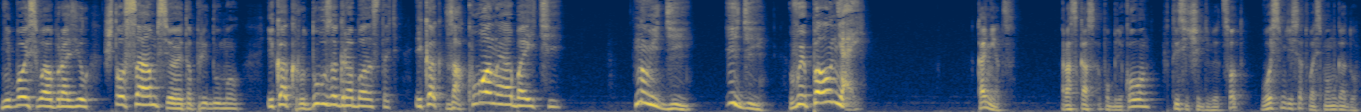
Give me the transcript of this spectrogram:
Небось вообразил, что сам все это придумал. И как руду загробастать, и как законы обойти. Ну иди, иди, выполняй. Конец. Рассказ опубликован в 1988 году.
